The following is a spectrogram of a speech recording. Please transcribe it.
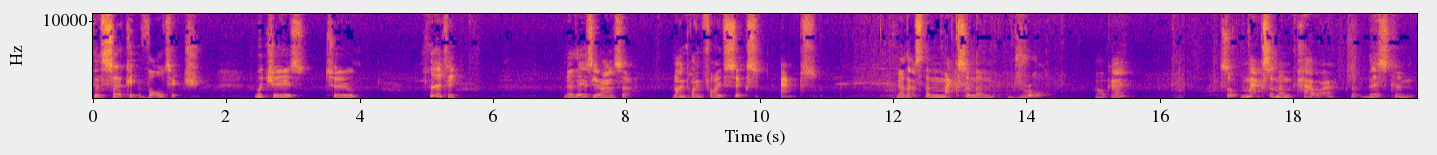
the circuit voltage, which is 230. Now there's your answer, 9.56 amps. Now that's the maximum draw, okay? So maximum power that this can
